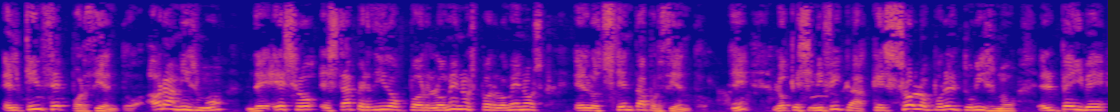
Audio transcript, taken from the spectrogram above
el 15%. Ahora mismo de eso está perdido por lo menos, por lo menos el 80%. ¿eh? Lo que significa que solo por el turismo el PIB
